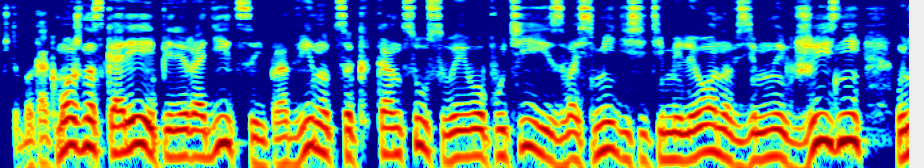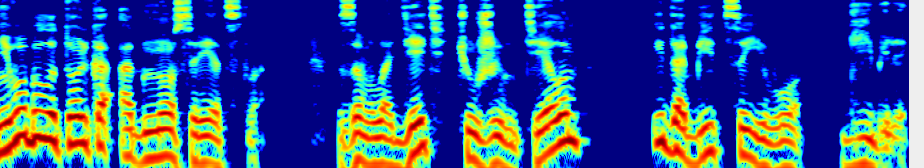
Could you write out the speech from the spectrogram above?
Чтобы как можно скорее переродиться и продвинуться к концу своего пути из 80 миллионов земных жизней, у него было только одно средство — завладеть чужим телом и добиться его гибели.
